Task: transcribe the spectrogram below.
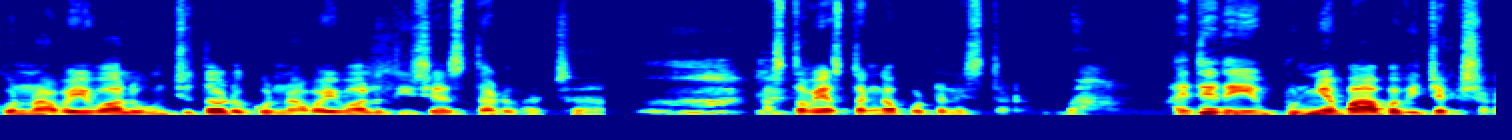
కొన్ని అవయవాలు ఉంచుతాడు కొన్ని అవయవాలు తీసేస్తాడు. అస్తవ్యస్తంగా పుట్టనిస్తాడు. అయితే ఇది పుణ్యపాప విచక్షణ.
